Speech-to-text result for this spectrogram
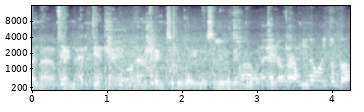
ನನ್ನ ಫ್ರೆಂಡ್ ಬರ್ತಿದ್ದಾರೆ ನನ್ನ ಫ್ರೆಂಡ್ಸ್ ದುಬೈ ಯು ಎಸ್ ಅಲ್ಲಿ ಇವಾಗ ಎಲ್ಲರೂ ಬರ್ತಿದ್ದಾರೆ.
